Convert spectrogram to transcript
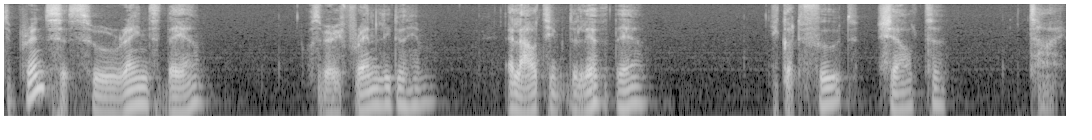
the princess who reigned there was very friendly to him allowed him to live there. He got food, shelter, time,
